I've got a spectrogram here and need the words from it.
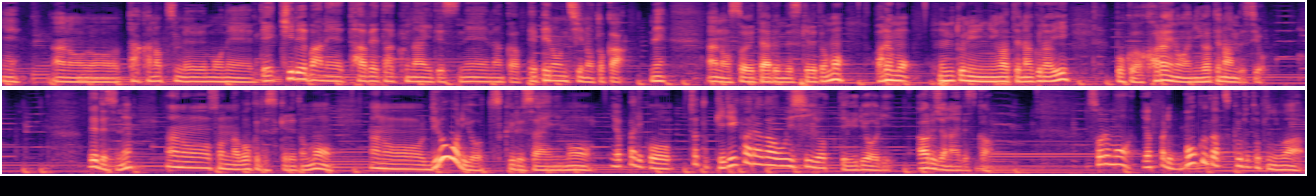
ね、あの鷹の爪もねできればね食べたくないですねなんかペペロンチーノとかねあの添えてあるんですけれどもあれも本当に苦手なぐらい僕は辛いのが苦手なんですよ。でですねあのそんな僕ですけれどもあの料理を作る際にもやっぱりこうちょっとピリ辛が美味しいよっていう料理あるじゃないですか。それもやっぱり僕が作る時には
